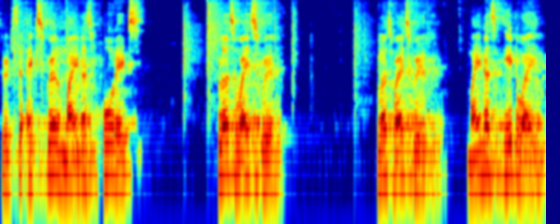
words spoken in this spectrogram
So it's x square minus 4x plus y square plus y square minus 8y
